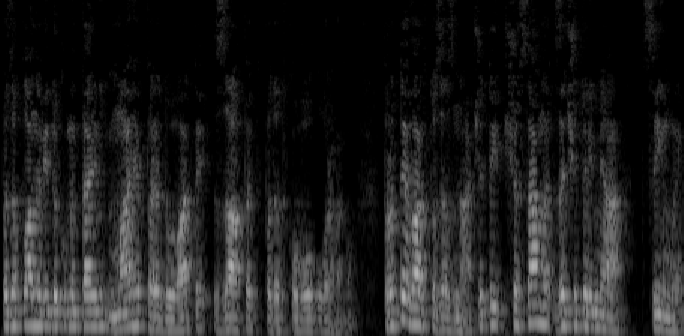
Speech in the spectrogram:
позаплановій документальній має передувати запит податкового органу. Проте варто зазначити, що саме за чотирма цими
